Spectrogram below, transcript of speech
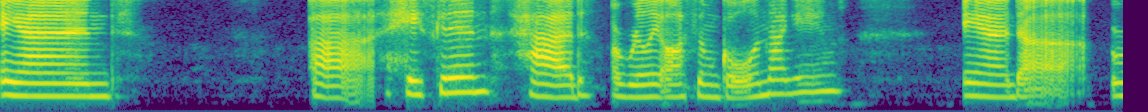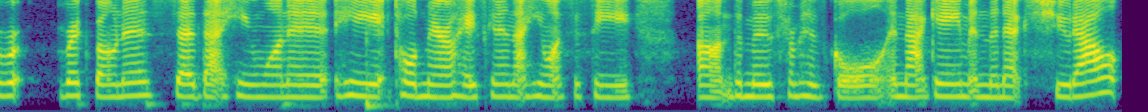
And uh, Heiskanen had a really awesome goal in that game, and uh, R- Rick Bowness said that he wanted. He told Miro Heiskanen that he wants to see um, the moves from his goal in that game in the next shootout.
